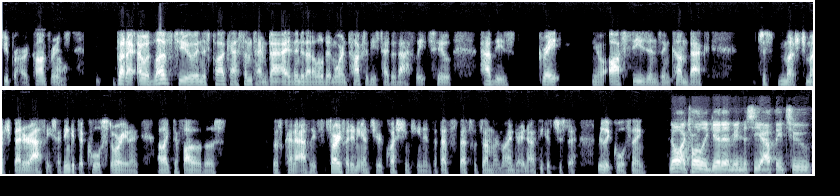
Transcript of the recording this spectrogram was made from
super hard conference. Oh. But I, I would love to in this podcast sometime dive into that a little bit more and talk to these type of athletes who have these great, you know, off seasons and come back just much, much better athletes. I think it's a cool story and I, I like to follow those those kind of athletes. Sorry if I didn't answer your question, Keenan, but that's that's what's on my mind right now. I think it's just a really cool thing. No, I totally get it. I mean, to see athletes who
